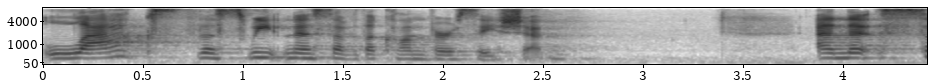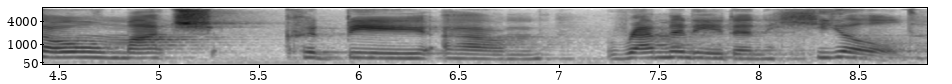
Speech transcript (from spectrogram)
lacks the sweetness of the conversation. And that so much could be um, remedied and healed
